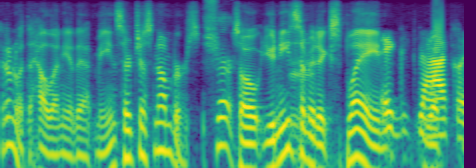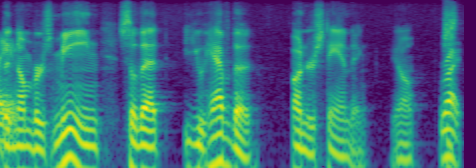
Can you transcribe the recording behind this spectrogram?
I don't know what the hell any of that means. They're just numbers. Sure. So you need somebody to explain what Exactly. the numbers mean so that you have the understanding. You know. Just- Right.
